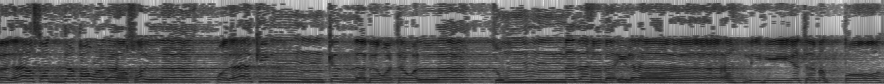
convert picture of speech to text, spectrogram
فلا صدق ولا صلى، ولكن كذب وتولى، ثم ذهب إلى أهله يتمطى.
